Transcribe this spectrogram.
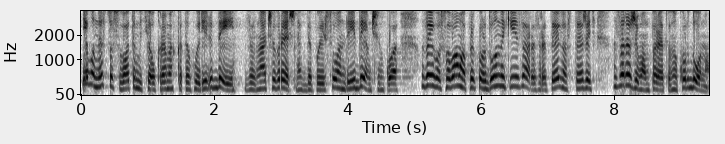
І вони стосуватимуться окремих категорій людей, зазначив речник ДПСУ Андрій Демченко. За його словами, прикордонники і зараз ретельно стежать за режимом перетину кордону.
